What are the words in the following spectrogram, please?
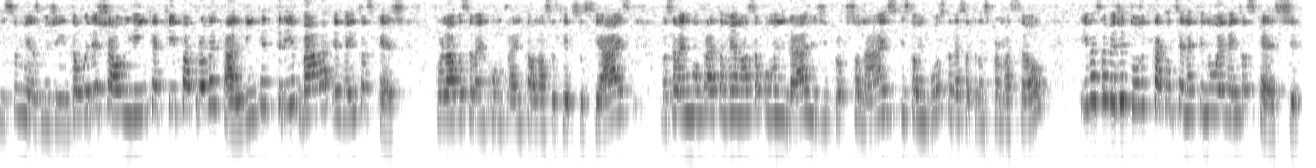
Isso mesmo, gente. Então vou deixar o link aqui para aproveitar. Linktree barra Eventscast. Por lá você vai encontrar então nossas redes sociais. Você vai encontrar também a nossa comunidade de profissionais que estão em busca dessa transformação e vai saber de tudo que está acontecendo aqui no Eventoscast.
